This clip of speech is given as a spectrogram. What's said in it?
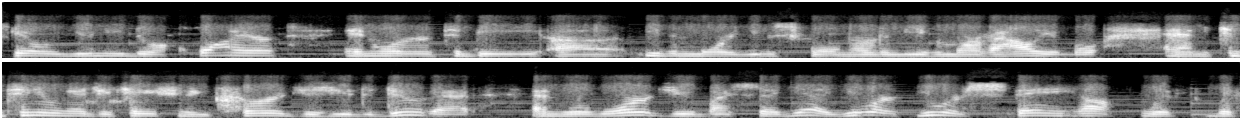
skill you need to acquire in order to be uh, even more useful in order to be even more valuable and continuing education encourages you to do that and rewards you by saying, yeah, you are you are staying up with with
